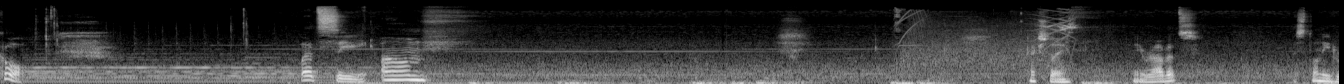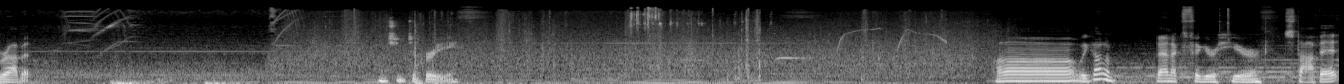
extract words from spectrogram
Cool. Let's see. Um. Actually, any rabbits? I still need rabbit. Ancient debris. Uh, we got a Banuk figure here. Stop it.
